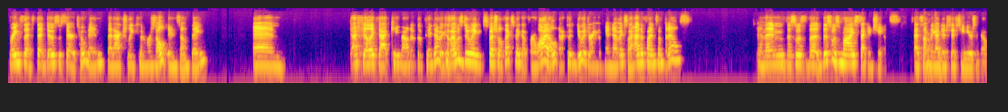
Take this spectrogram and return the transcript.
brings that that dose of serotonin that actually could result in something and i feel like that came out of the pandemic because i was doing special effects makeup for a while and i couldn't do it during the pandemic so i had to find something else. And then this was the this was my second chance at something i did 15 years ago.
